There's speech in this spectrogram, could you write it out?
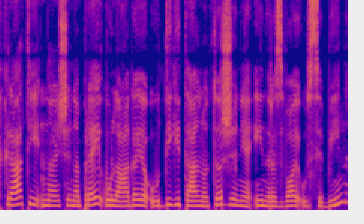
Hkrati naj še naprej vlagajo v digitalno trženje in razvoj vsebin,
